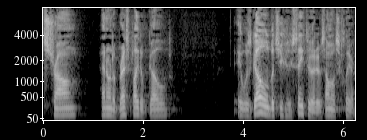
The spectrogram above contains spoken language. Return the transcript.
strong, had on a breastplate of gold. It was gold, but you could see through it. It was almost clear.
